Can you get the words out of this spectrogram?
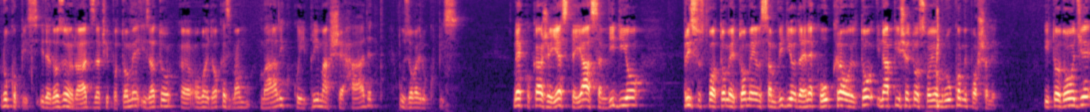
Rukopis i da je dozvoljeno rad znači po tome i zato e, ovo je dokaz imam Maliku koji prima šehadet uz ovaj rukopis. Neko kaže jeste ja sam vidio prisustvo tome i tome ili sam vidio da je neko ukrao ili to i napiše to svojom rukom i pošalje. I to dođe,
